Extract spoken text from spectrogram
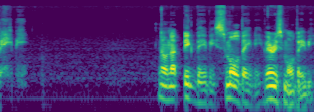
Baby. No, not big baby, small baby, very small baby.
